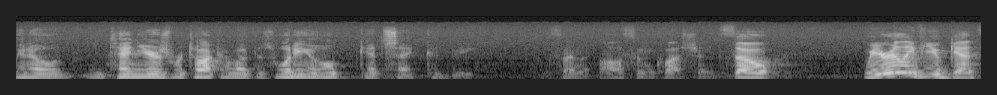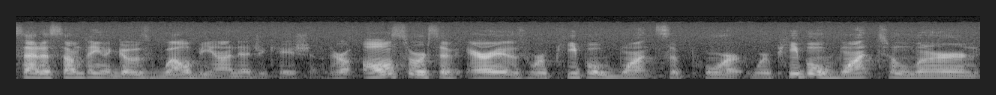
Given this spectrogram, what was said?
You know, in 10 years we're talking about this. What do you hope GetSet could be? It's an awesome question. So we really view GetSet as something that goes well beyond education. There are all sorts of areas where people want support, where people want to learn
